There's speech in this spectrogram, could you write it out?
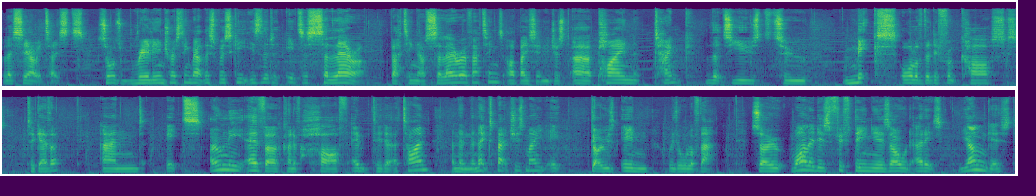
Let's see how it tastes. So what's really interesting about this whiskey is that it's a Solera vatting. Now Solera vattings are basically just a pine tank that's used to mix all of the different casks together and it's only ever kind of half emptied at a time and then the next batch is made it goes in with all of that so while it is 15 years old at its youngest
